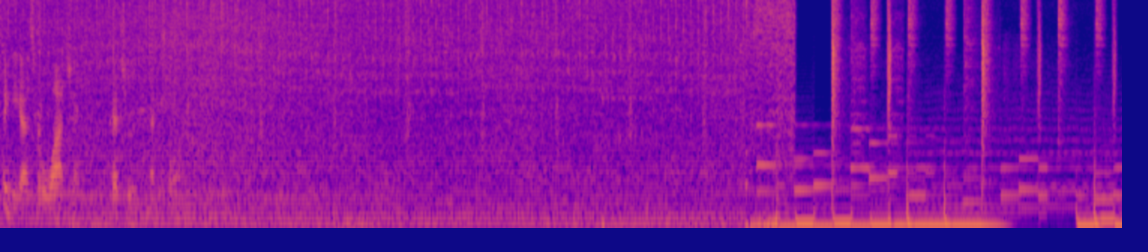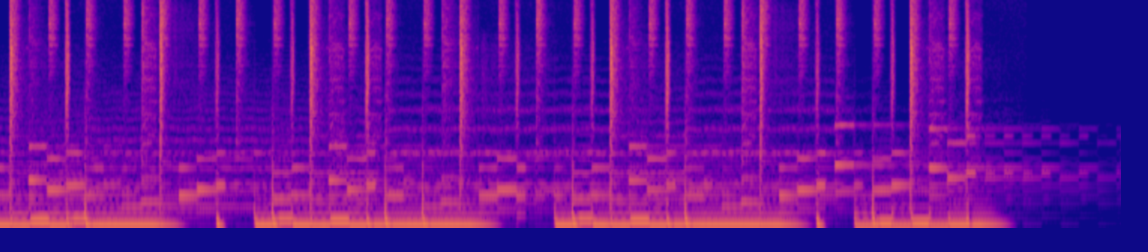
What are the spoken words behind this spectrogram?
Thank you guys for watching. Catch you in the next one.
